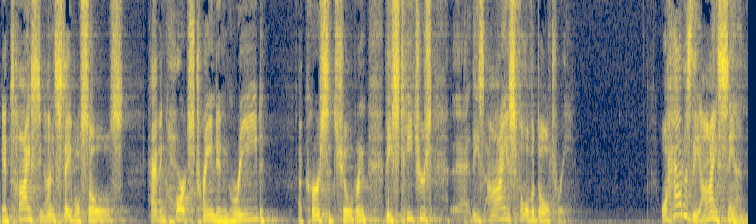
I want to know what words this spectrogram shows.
enticing unstable souls, having hearts trained in greed, accursed children, these teachers, uh, these eyes full of adultery. Well, how does the eye sin?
